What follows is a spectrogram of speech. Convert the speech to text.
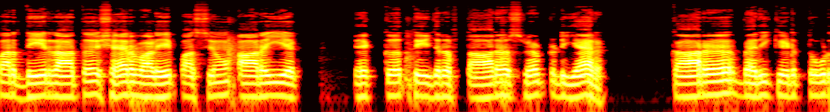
ਪਰ ਦੇਰ ਰਾਤ ਸ਼ਹਿਰ ਵਾਲੇ ਪਾਸਿਓਂ ਆ ਰਹੀ ਇੱਕ ਇੱਕ ਤੇਜ਼ ਰਫ਼ਤਾਰ ਸਵਿਫਟ ਡਿਜ਼ਾਇਰ ਕਾਰ ਬੈਰੀਕੇਡ ਤੋੜ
